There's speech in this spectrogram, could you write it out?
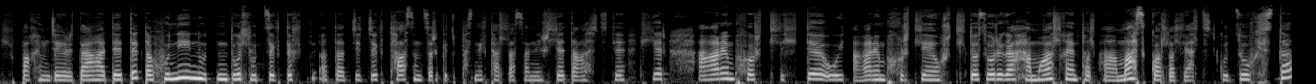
их бага хэмжээгээр байгаад байдаг. Одоо хүний нүдэнд үл үзэгдэх одоо жижиг тоосон цар гэж бас нэг талаасаа нэрлээд байгаа шүү дээ. Тэгэхээр агарын бохирдол ихтэй үед агарын бохирдлын өртөлтөөс өөрийгөө хамгаалахын тулд маск бол ялцчгүй зүүх ёстой.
